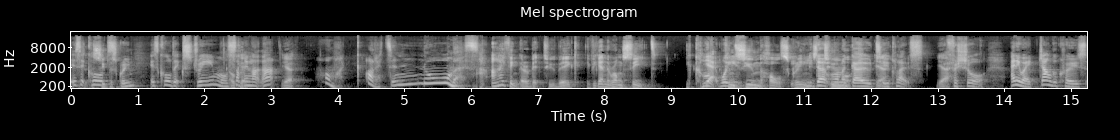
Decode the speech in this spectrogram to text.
Is it called Super Screen? It's called Extreme or something like that. Yeah. Oh my god, it's enormous. I think they're a bit too big. If you get in the wrong seat, you can't Yeah, well, you- consume the whole screen. You It's don't want to go too Yeah. close. Yeah. for sure. Anyway, Jungle Cruise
